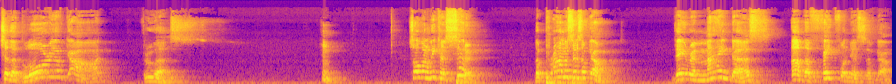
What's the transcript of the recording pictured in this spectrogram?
to the glory of God through us. Hmm. So when we consider the promises of God, they remind us of the faithfulness of God.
